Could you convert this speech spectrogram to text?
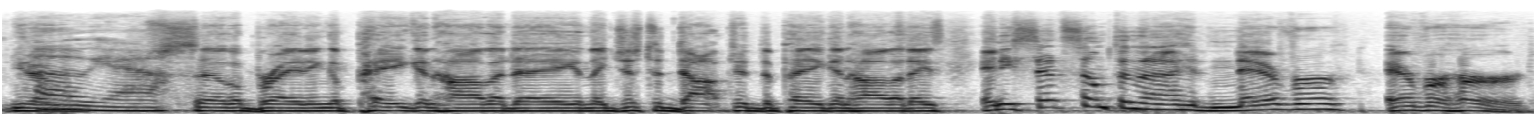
you know, Oh, yeah. celebrating a pagan holiday, and they just adopted the pagan holidays. And he said something that I had never ever heard.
